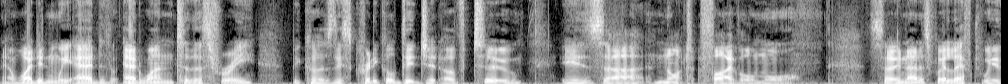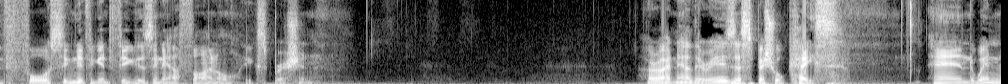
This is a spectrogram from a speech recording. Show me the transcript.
Now why didn't we add add 1 to the 3? Because this critical digit of 2 is uh, not 5 or more. So notice we're left with four significant figures in our final expression. Alright, now there is a special case and when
